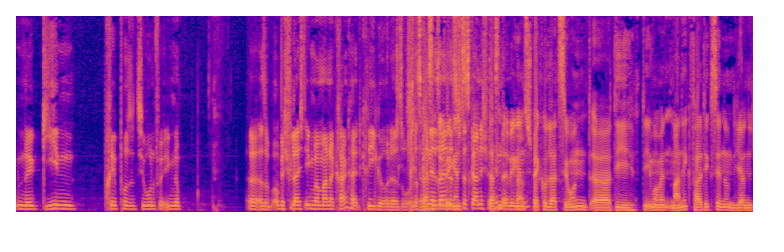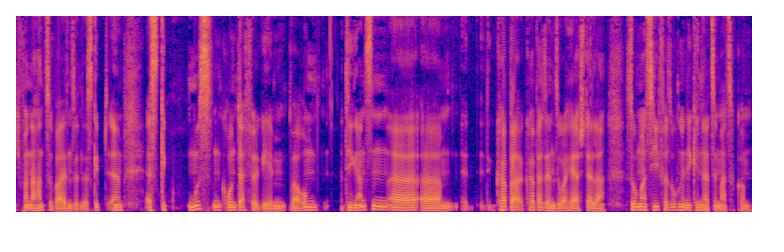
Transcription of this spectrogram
eine Genpräposition für irgendeine äh, also ob ich vielleicht irgendwann mal eine Krankheit kriege oder so. Das, das kann ja sein, übrigens, dass ich das gar nicht verhindern Das sind übrigens kann. Spekulationen, äh, die, die im Moment mannigfaltig sind und die ja nicht von der Hand zu weisen sind. Es gibt, ähm, es gibt muss einen Grund dafür geben, warum die ganzen äh, äh, Körper, Körpersensorhersteller so massiv versuchen, in die Kinderzimmer zu kommen.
